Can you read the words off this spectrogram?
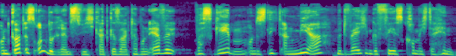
Und Gott ist unbegrenzt, wie ich gerade gesagt habe. Und er will was geben und es liegt an mir, mit welchem Gefäß komme ich dahin.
